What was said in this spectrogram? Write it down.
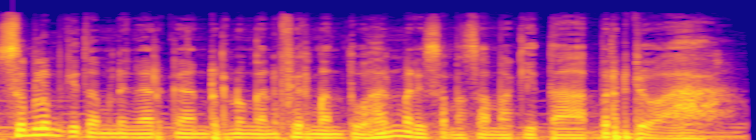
Sebelum kita mendengarkan renungan firman Tuhan, mari sama-sama kita berdoa.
